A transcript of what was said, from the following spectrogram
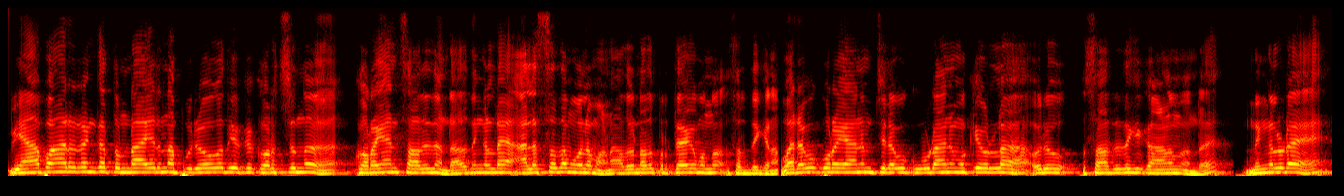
വ്യാപാര രംഗത്തുണ്ടായിരുന്ന പുരോഗതിയൊക്കെ കുറച്ചൊന്ന് കുറയാൻ സാധ്യതയുണ്ട്. അത് നിങ്ങളുടെ അലസത മൂലമാണ്. അതുകൊണ്ട് അത് പ്രത്യേകം ഒന്ന് ശ്രദ്ധിക്കണം. വരവ് കുറയാനും ചിലവ് കൂടാനും ഒക്കെയുള്ള ഒരു സാധ്യതയ്ക്ക് കാണുന്നുണ്ട്. നിങ്ങളുടെ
